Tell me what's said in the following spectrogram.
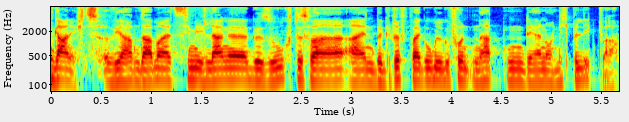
Gar nichts. Wir haben damals ziemlich lange gesucht, bis wir einen Begriff bei Google gefunden hatten, der noch nicht belegt war.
